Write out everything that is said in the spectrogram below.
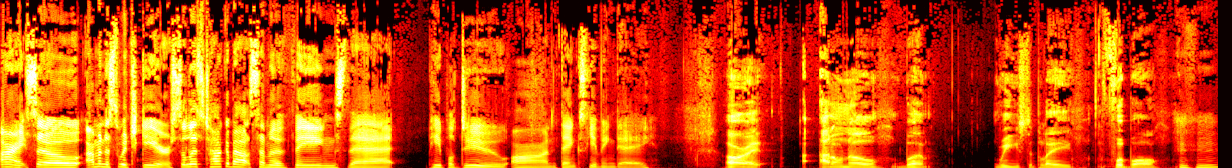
All right, so I'm going to switch gears. So let's talk about some of the things that people do on Thanksgiving Day. All right. I- don't know, but we used to play football. Mm-hmm.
